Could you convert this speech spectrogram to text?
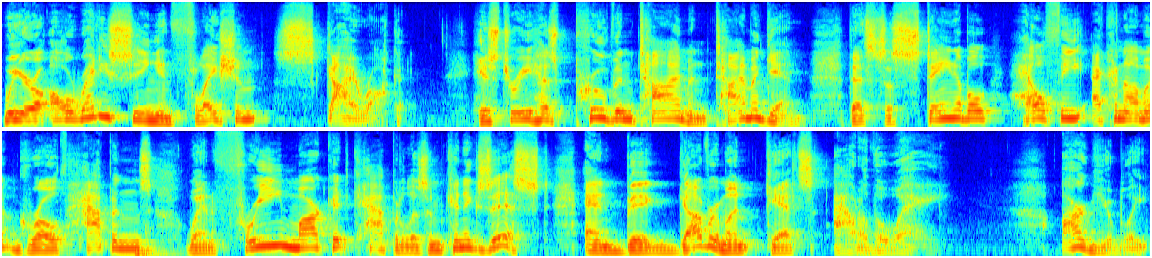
We are already seeing inflation skyrocket. History has proven time and time again that sustainable, healthy economic growth happens when free market capitalism can exist and big government gets out of the way. Arguably,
